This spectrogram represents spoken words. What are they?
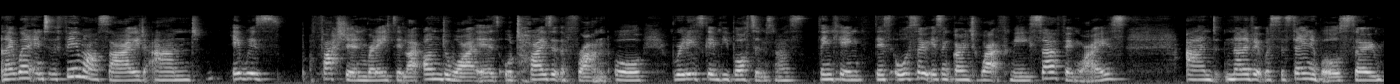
And I went into the female side and it was fashion related, like underwires or ties at the front or really skimpy bottoms. And I was thinking, this also isn't going to work for me surfing wise. And none of it was sustainable. So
